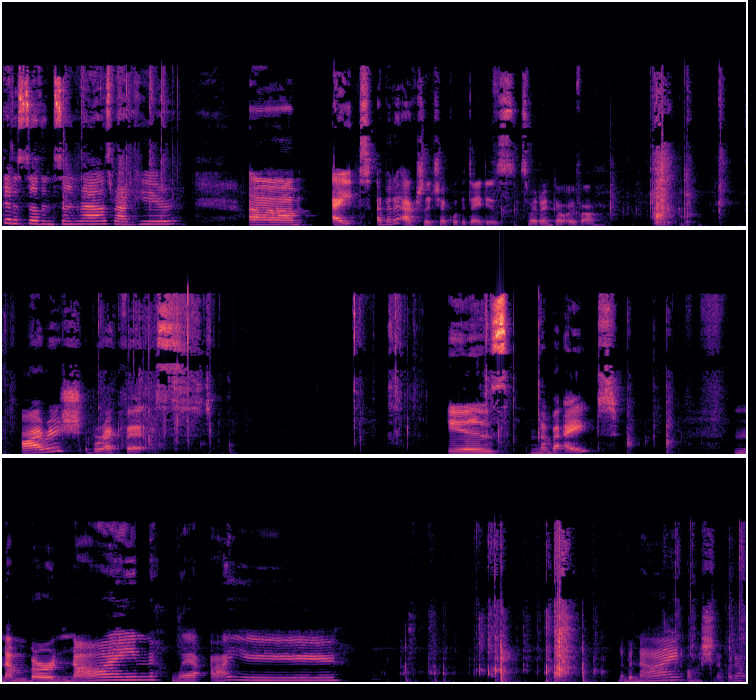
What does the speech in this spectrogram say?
Got a Southern Sunrise right here. Um, eight. I better actually check what the date is so I don't go over. Irish breakfast is number eight. Number nine, where are you? Number nine, oh shit, I've got to,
